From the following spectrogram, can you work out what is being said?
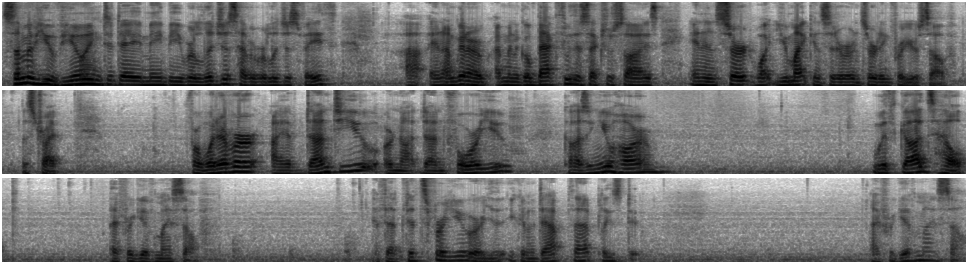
Some of you viewing today may be religious, have a religious faith, uh, and I'm gonna I'm gonna go back through this exercise and insert what you might consider inserting for yourself. Let's try it. For whatever I have done to you or not done for you, causing you harm, with God's help, I forgive myself. If that fits for you or you, you can adapt that, please do. I forgive myself.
